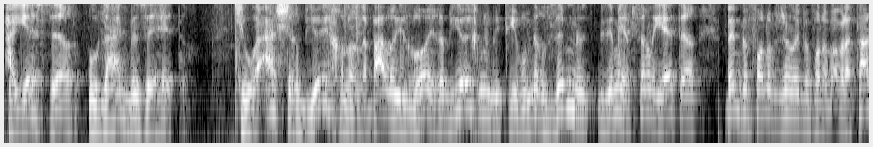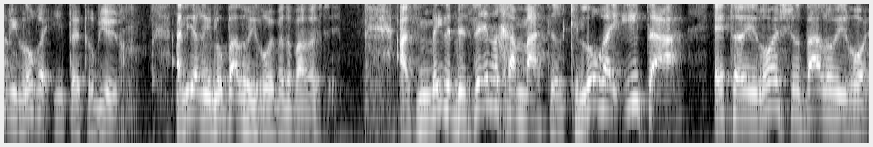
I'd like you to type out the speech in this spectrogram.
היסר הוא להג בזה התר כי הוא ראה שרבי יוחנן, הבא לא ירוי, רבי יוחנן התיר, הוא אומר, זה, זה מייצר לי יתר בין בפונו ושלא בפונו, אבל אתה הרי לא ראית את רבי יוחנן, אני הרי לא בא לו ירוי בדבר הזה. אז ממילא בזה אין לך מטר, כי לא ראית את האירוע של בא לו ירוי.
